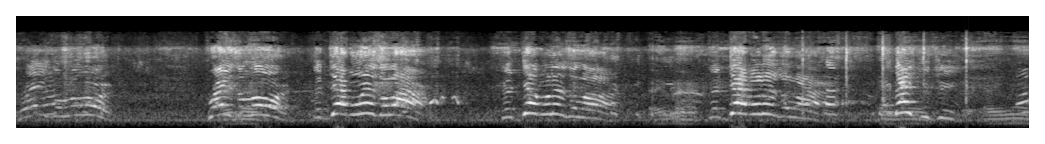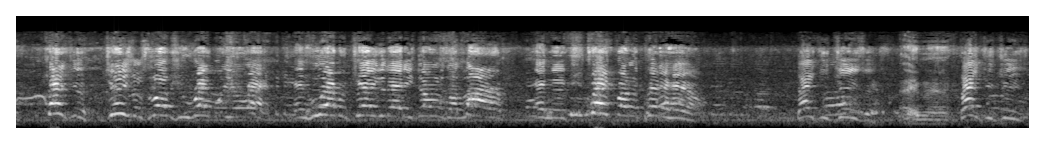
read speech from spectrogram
Praise the Lord. Praise the Lord. The devil is a liar. The devil is a liar. Amen. The devil is a liar. Thank you, Jesus. Amen. Thank you. Jesus loves you right where you're at. And whoever tells you that he don't is a liar and it's straight from the pit of hell. Thank you, Jesus. Amen. Thank you, Jesus.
